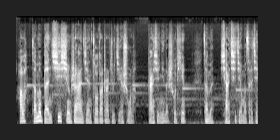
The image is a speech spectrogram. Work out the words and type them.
好了，咱们本期刑事案件做到这儿就结束了，感谢您的收听，咱们下期节目再见。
